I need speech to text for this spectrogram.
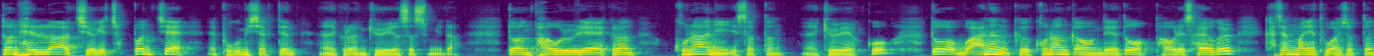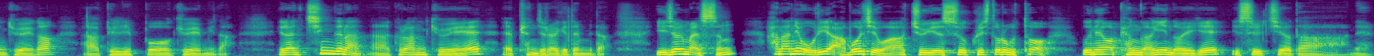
또한 헬라 지역의 첫 번째 복음이 시작된 그런 교회였었습니다. 또한 바울의 그런 고난이 있었던 교회였고 또 많은 그 고난 가운데도 바울의 사역을 가장 많이 도와줬던 교회가 아, 빌립보 교회입니다. 이런 친근한 아, 그러한 교회에 편지를 하게 됩니다. 2절 말씀 하나님 우리 아버지와 주 예수 그리스도로부터 은혜와 평강이 너에게 있을지어다. 네.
